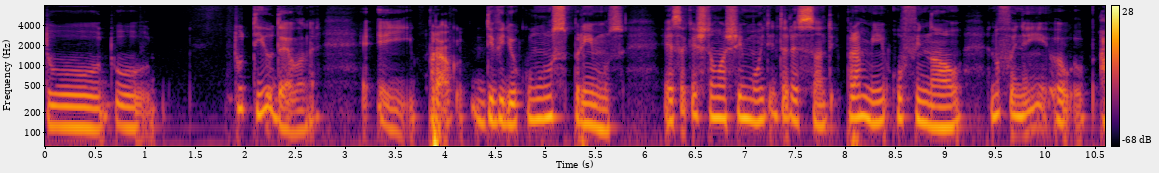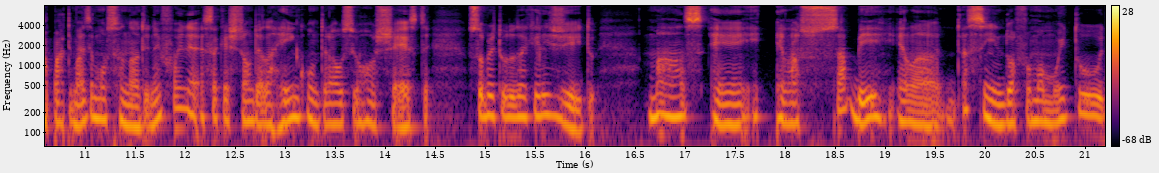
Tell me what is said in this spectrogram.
do, do, do tio dela, né, e, pra, dividiu com os primos. Essa questão eu achei muito interessante. Para mim, o final não foi nem a parte mais emocionante, nem foi essa questão dela reencontrar o seu Rochester, sobretudo daquele jeito mas é, ela saber, ela, assim, de uma forma muito.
